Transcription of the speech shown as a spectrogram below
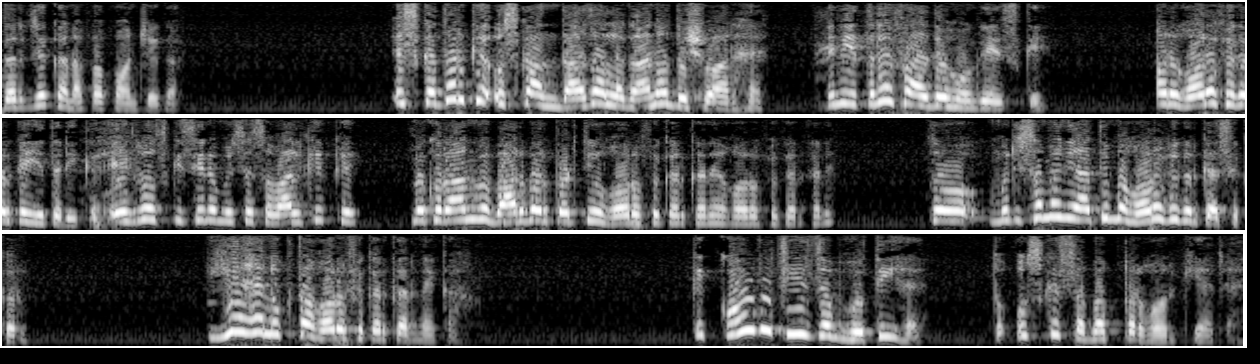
درجے کا نفع پہنچے گا۔ اس قدر کے اس کا اندازہ لگانا دشوار ہے۔ یعنی اتنے فائدے ہوں گے اس کے۔ اور غور و فکر کا یہ طریقہ ایک روز کسی نے مجھ سے سوال کیا کہ میں قرآن میں بار بار پڑھتی ہوں، غور و فکر کرے غور و فکر کرے تو مجھے سمجھ نہیں آتی میں غور و فکر کیسے کروں؟ یہ ہے نقطہ غور و فکر کرنے کا۔ کہ کوئی بھی چیز جب ہوتی ہے تو اس کے سبب پر غور کیا جائے۔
